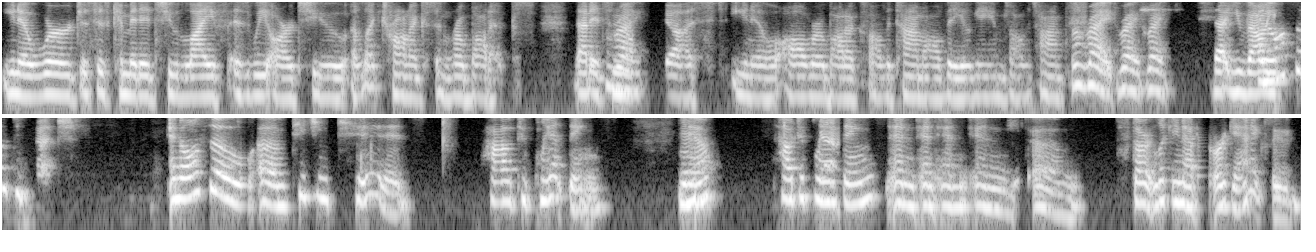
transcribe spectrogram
you know we're just as committed to life as we are to electronics and robotics. That it's Right. not just you know all robotics all the time, all video games all the time. Right. Right. Right. That you value And also to touch. and also um, teaching kids how to plant things you Mhm. know how to plant things and and and and um, start looking at organic food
